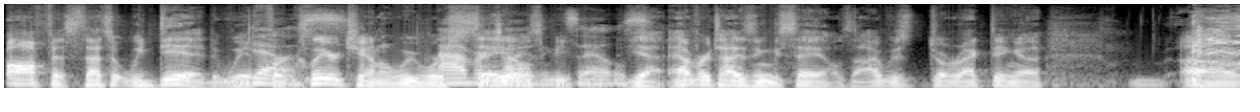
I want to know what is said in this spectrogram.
office. That's what we did with, for Clear Channel. We were salespeople. sales. Yeah, advertising sales. I was directing a uh,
